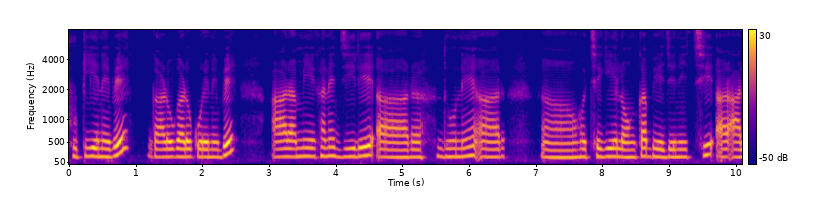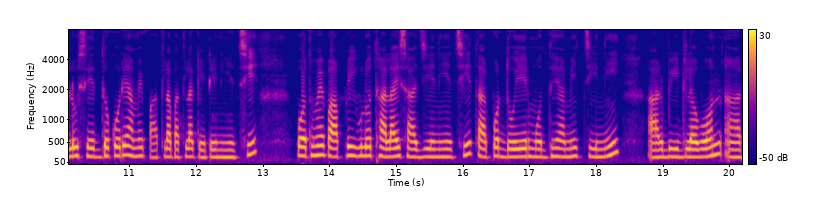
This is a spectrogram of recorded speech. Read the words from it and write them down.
ফুটিয়ে নেবে, গাঢ় গাঢ় করে নেবে। আর আমি এখানে জিরে আর ধনে আর হচ্ছে গিয়ে লঙ্কা ভেজে নিচ্ছি, আর আলু সেদ্ধ করে আমি পাতলা পাতলা কেটে নিয়েছি। প্রথমে পাপড়িগুলো থালায় সাজিয়ে নিয়েছি, তারপর দইয়ের মধ্যে আমি চিনি আর বিট লবণ আর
